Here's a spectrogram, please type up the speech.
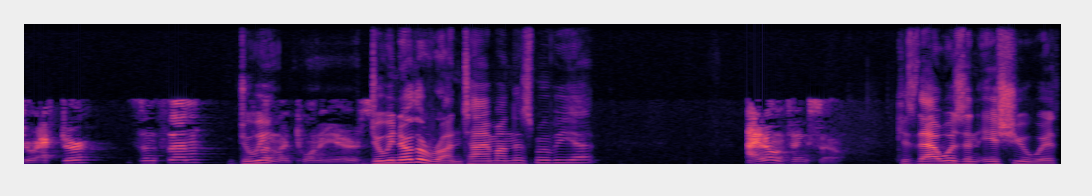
director since then. Do we- been like twenty years? Do we know the runtime on this movie yet? I don't think so. Because that was an issue with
